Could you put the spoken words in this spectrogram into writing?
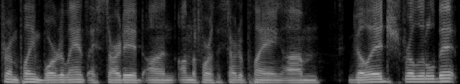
from playing Borderlands, I started on on the 4th I started playing um Village for a little bit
